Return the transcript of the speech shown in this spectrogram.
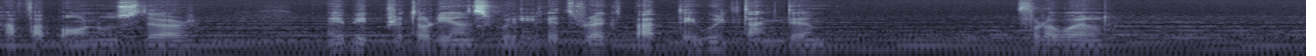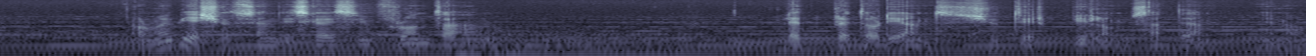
have a bonus there. Maybe Praetorians will get wrecked, but they will tank them for a while. Or maybe I should send these guys in front and let Praetorians shoot their pilums at them, you know.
